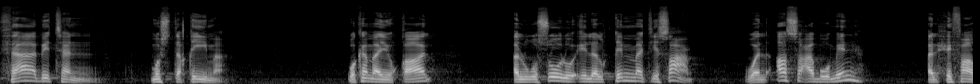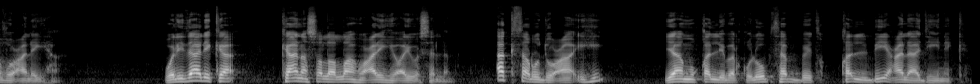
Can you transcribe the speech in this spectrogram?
ثابتا مستقيما. وكما يقال الوصول إلى القمة صعب والأصعب منه الحفاظ عليها. ولذلك كان صلى الله عليه وآله وسلم أكثر دعائه يا مقلب القلوب ثبت قلبي على دينك.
